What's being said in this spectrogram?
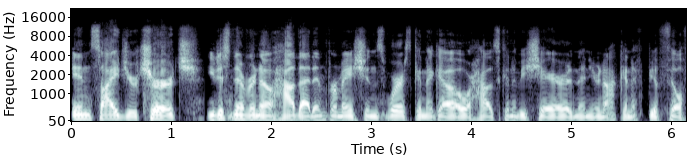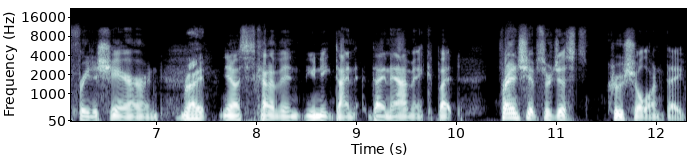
inside your church, you just never know how that information's where it's going to go or how it's going to be shared, and then you're not going to feel free to share. And Right. you know, it's just kind of a unique dy- dynamic. But friendships are just crucial, aren't they?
